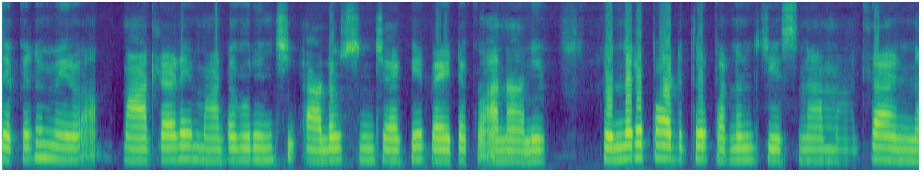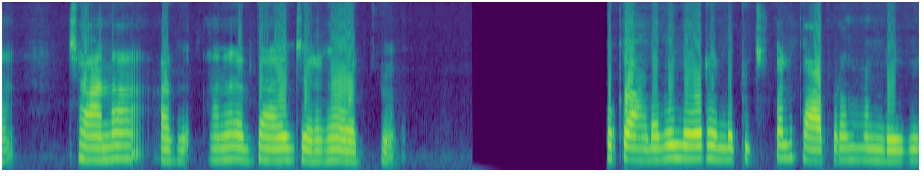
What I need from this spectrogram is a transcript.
సెకండ్ మీరు మాట్లాడే మాట గురించి ఆలోచించాకే బయటకు అనాలి. తొందరపాటుతో పనులు చేసినా మాట్లాడినా చాలా అనర్థాలు జరగవచ్చు. ఒక అడవిలో రెండు పిచ్చుకలు కాపురం ఉండేవి.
